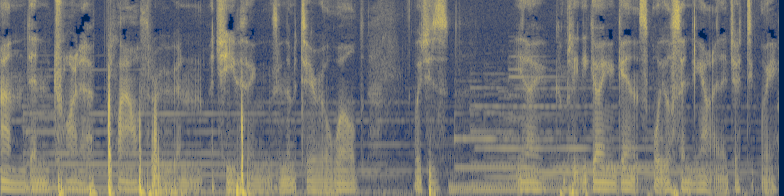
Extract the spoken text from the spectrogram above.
and then trying to plow through and achieve things in the material world, which is, you know, completely going against what you're sending out energetically.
